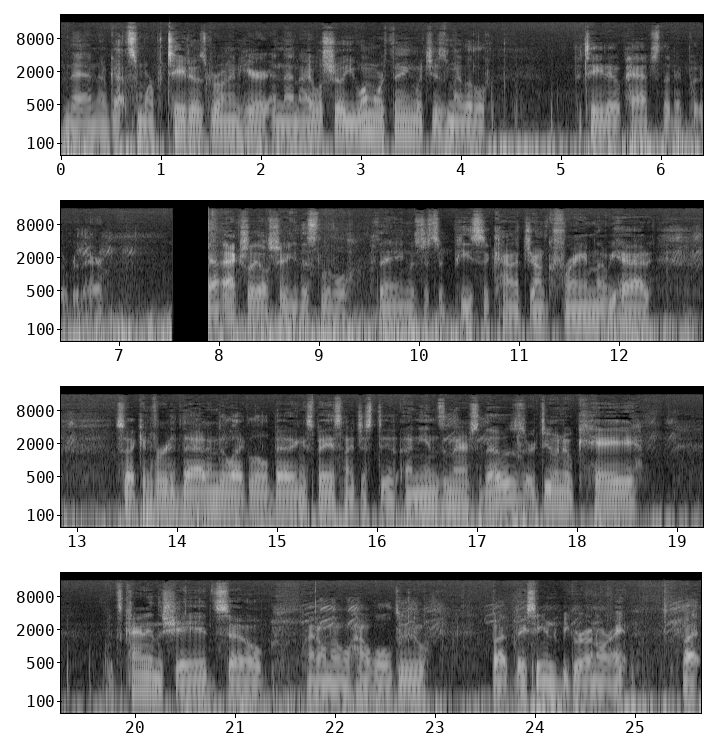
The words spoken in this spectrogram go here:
And then I've got some more potatoes growing in here, and then I will show you one more thing, which is my little potato patch that I put over there. Yeah, actually, I'll show you this little thing. It was just a piece of kind of junk frame that we had. So I converted that into like a little bedding space, and I just did onions in there. So those are doing okay. It's kind of in the shade, so I don't know how we'll do, but they seem to be growing all right. But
